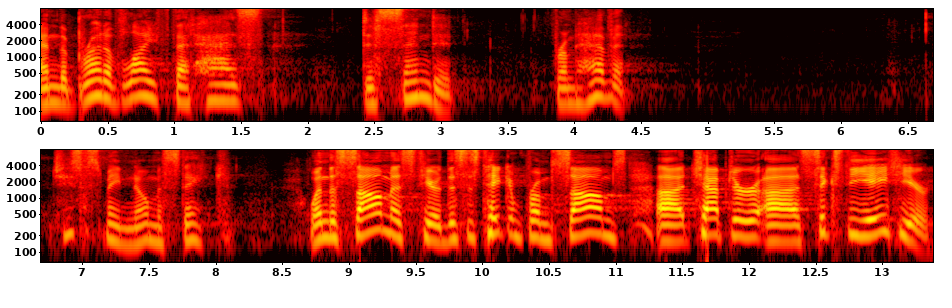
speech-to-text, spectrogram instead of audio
am the bread of life that has descended from heaven. Jesus made no mistake. When the psalmist here, this is taken from Psalms uh, chapter uh, 68 here,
